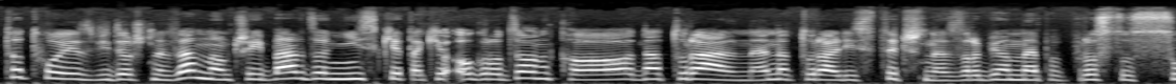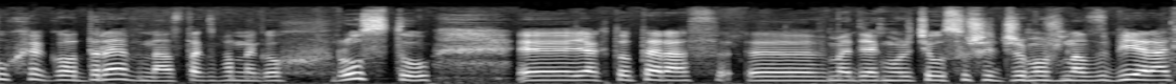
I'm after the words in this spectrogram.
To tło jest widoczne za mną, czyli bardzo niskie, takie ogrodzonko naturalne, naturalistyczne, zrobione po prostu z suchego drewna, z tak zwanego chrustu, e, jak to teraz e, w mediach możecie usłyszeć, że można zbierać.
